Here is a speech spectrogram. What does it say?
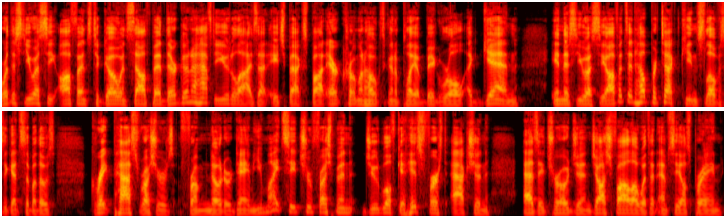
for this USC offense to go in South Bend, they're going to have to utilize that H-back spot. Erik Krommenhoek is going to play a big role again in this USC offense and help protect Kedon Slovis against some of those great pass rushers from Notre Dame. You might see true freshman Jude Wolfe get his first action as a Trojan. Josh Falo with an MCL sprain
